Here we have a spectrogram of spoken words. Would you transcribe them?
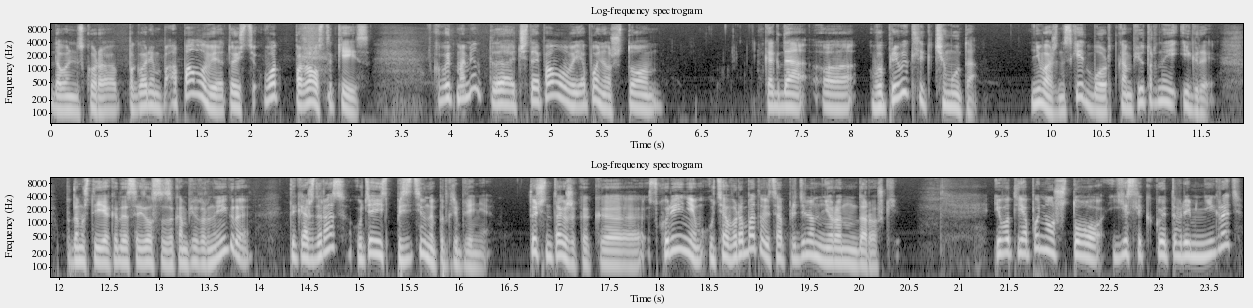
довольно скоро поговорим о Павлове. То есть вот, пожалуйста, кейс. В какой-то момент, э, читая Павлова, я понял, что когда э, вы привыкли к чему-то, неважно, скейтборд, компьютерные игры, потому что я, когда садился за компьютерные игры, ты каждый раз, у тебя есть позитивное подкрепление. Точно так же, как э, с курением, у тебя вырабатываются определенные нейронные дорожки. И вот я понял, что если какое-то время не играть,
